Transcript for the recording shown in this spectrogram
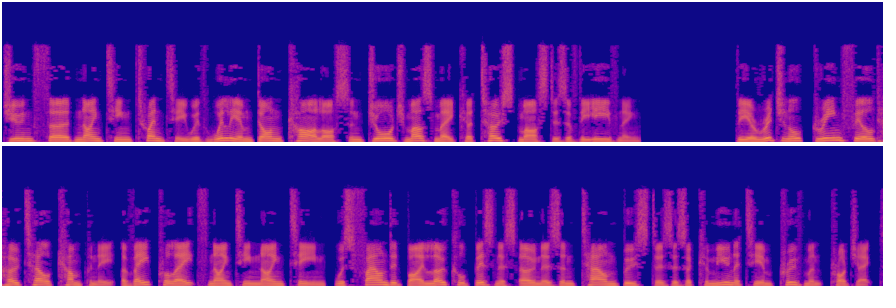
June 3, 1920 with William Don Carlos and George Musmaker Toastmasters of the evening. The original Greenfield Hotel Company of April 8, 1919, was founded by local business owners and town boosters as a community improvement project,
